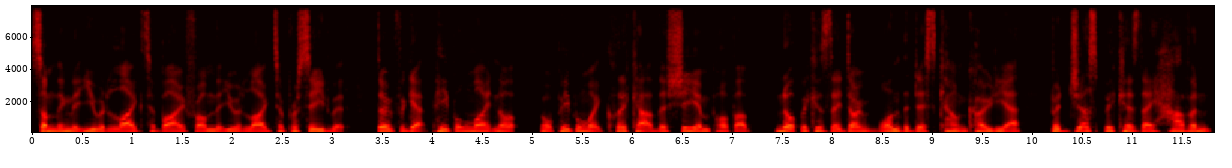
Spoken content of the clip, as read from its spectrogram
something that you would like to buy from, that you would like to proceed with. Don't forget, people might not, or people might click out of the Shein pop up, not because they don't want the discount code yet, but just because they haven't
